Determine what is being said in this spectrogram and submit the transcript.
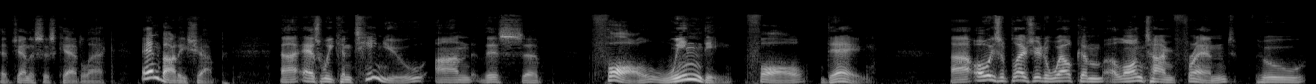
at Genesis Cadillac and Body Shop. Uh, as we continue on this uh, fall, windy fall day, always a pleasure to welcome a longtime friend who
